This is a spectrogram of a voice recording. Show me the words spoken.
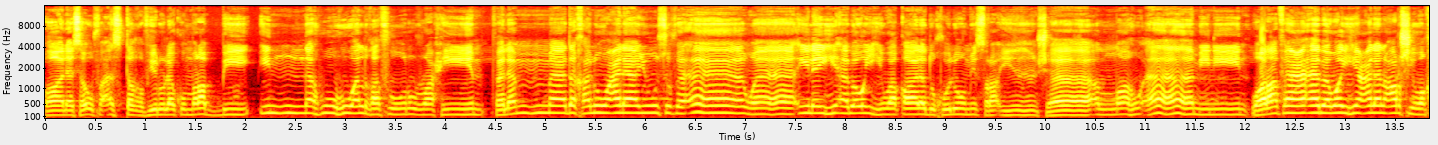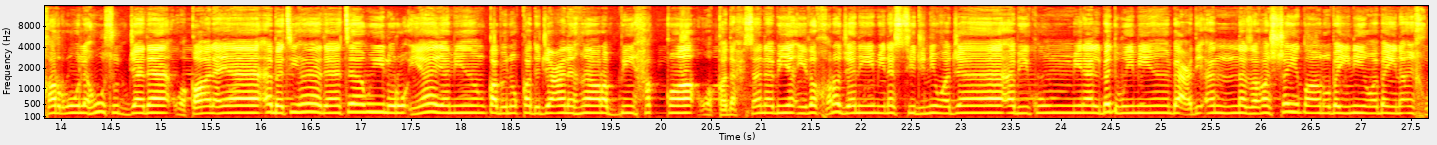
قال سوف أستغفر لكم ربي إنه هو الغفور الرحيم. فلما دخلوا على يوسف آوى إليه أبويه وقال ادخلوا مصر إن شاء الله آمنين. ورفع أبويه على العرش وخروا له سجدا وقال يا أبت هذا تاويل رؤياي من قبل قد جعلها ربي حقا وقد أحسن بي إذا أخرجني من السجن وجاء بكم من البدو من بعد أن نزغ الشيطان بيني وبين إخوتي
